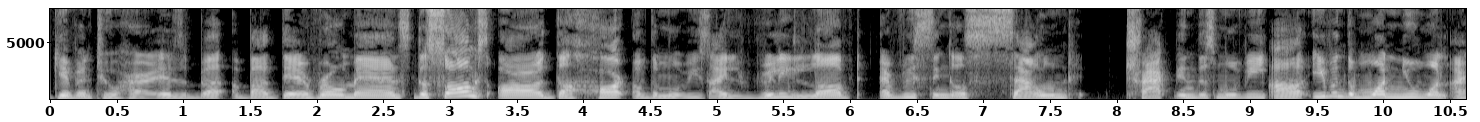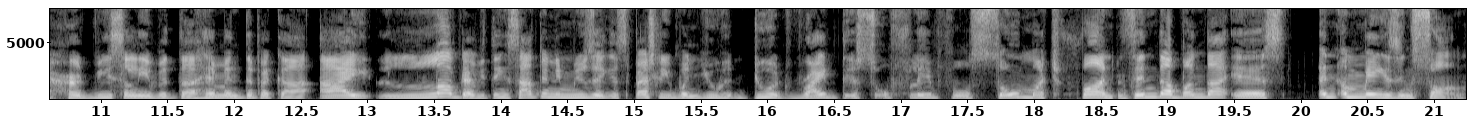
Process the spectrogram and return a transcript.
given to her. It's about their romance. The songs are the heart of the movies. I really love loved every single sound track in this movie. Uh, even the one new one I heard recently with the him and Deepika, I loved everything. South Indian music, especially when you do it right, they're so flavorful, so much fun. Zinda Banda is an amazing song.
